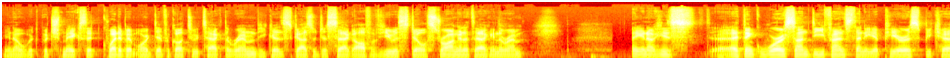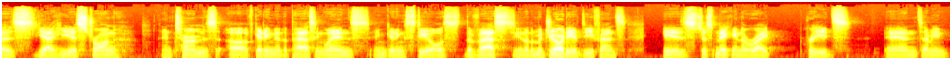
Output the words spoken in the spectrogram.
you know, which makes it quite a bit more difficult to attack the rim because guys would just sag off of you, is still strong at attacking the rim. You know, he's I think worse on defense than he appears because yeah, he is strong in terms of getting to the passing lanes and getting steals. The vast, you know, the majority of defense is just making the right reads. And I mean,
